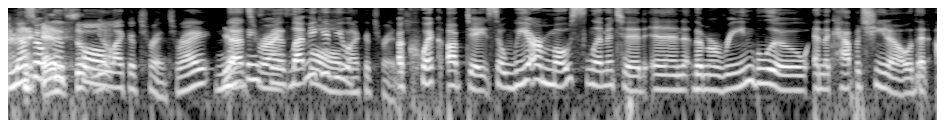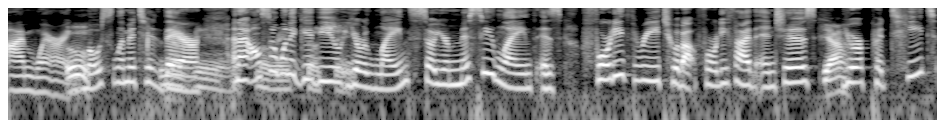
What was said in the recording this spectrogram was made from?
Nothing and says so, fall you know, like a trench, right? That's right. Let me give you like a, a, quick update. So we are most limited in the marine blue and the cappuccino that I'm wearing. Ooh, most limited there. And I also want to give so you cheap. your length. So your Missy length is 43 to about 45 inches. Yeah. Your petite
